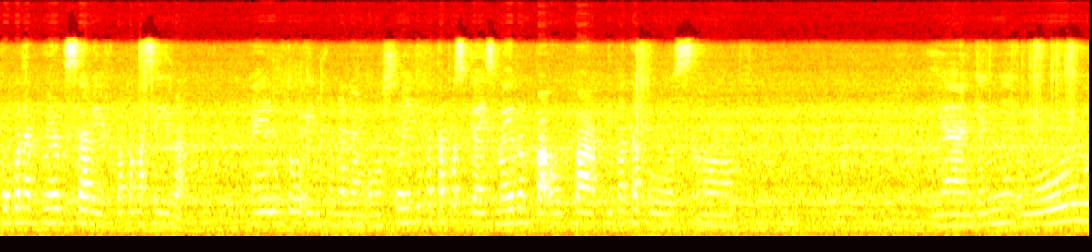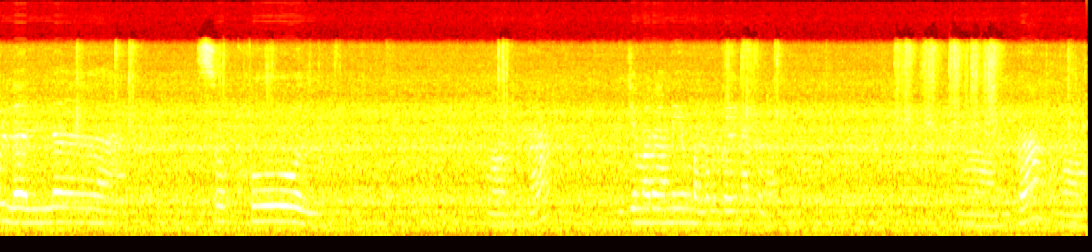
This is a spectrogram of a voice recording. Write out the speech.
coconut milk sa ref, baka masira. Kaya lutuin ko na lang. Oh. So, hindi pa tapos guys. Mayroon pa, oh, pa. Hindi pa tapos. Oh. Yan, ganyan. Oh, lala. So cool. Oh, di ba? Medyo marami yung malunggay na to. Oh, di ba? Oh.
